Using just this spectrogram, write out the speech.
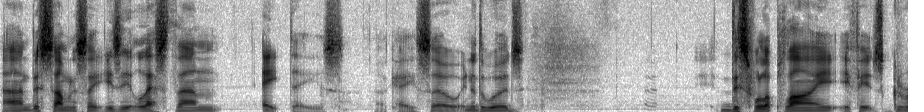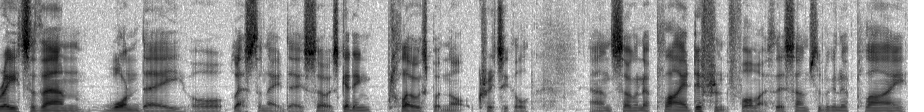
And this time I'm going to say is it less than 8 days? Okay so in other words this will apply if it's greater than one day or less than eight days. So it's getting close but not critical. And so I'm going to apply a different format to this. I'm simply going to apply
